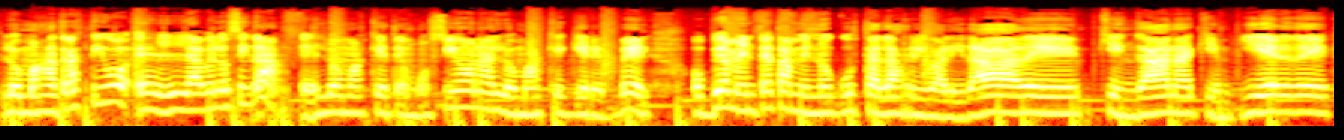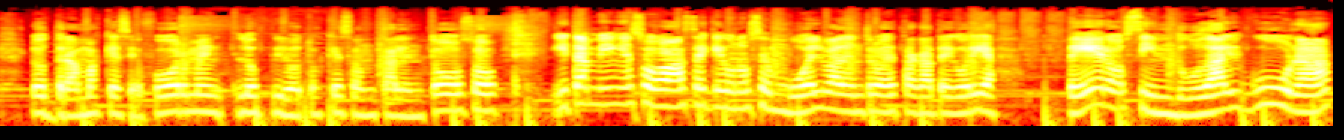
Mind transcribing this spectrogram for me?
lo más atractivo es la velocidad, es lo más que te emociona, es lo más que quieres ver. Obviamente también nos gustan las rivalidades, quién gana, quién pierde, los dramas que se formen, los pilotos que son talentosos y también eso hace que uno se envuelva dentro de esta categoría. Pero sin duda alguna,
